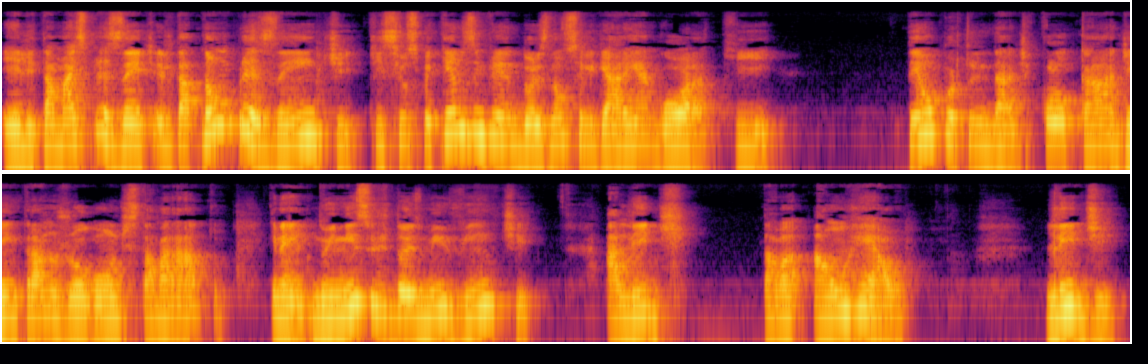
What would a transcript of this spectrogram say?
ele está mais presente. Ele está tão presente que se os pequenos empreendedores não se ligarem agora que tem a oportunidade de colocar, de entrar no jogo onde está barato, que nem no início de 2020, a lead estava a um real. Lead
